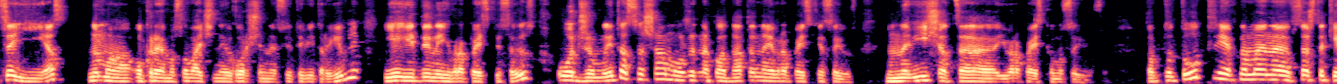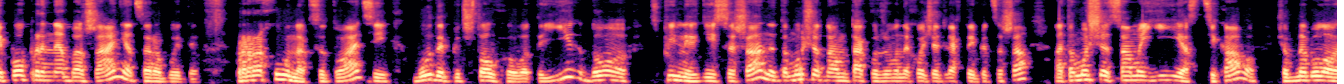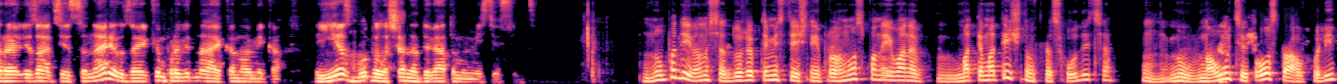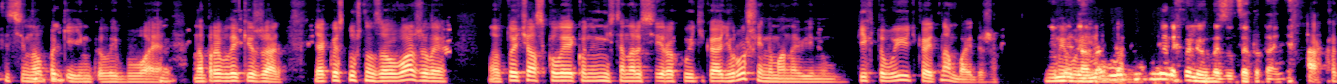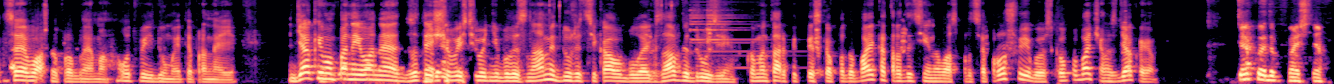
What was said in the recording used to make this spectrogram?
це ЄС. Нема окремо Словаччини і Угорщини в світовій торгівлі, є єдиний європейський союз. Отже, мита США можуть накладати на європейський союз. Ну навіщо це європейському союзу? Тобто, тут, як на мене, все ж таки, попри небажання це робити, прорахунок ситуації буде підштовхувати їх до спільних дій США, не тому, що там також вони хочуть лягти під США, а тому, що саме ЄС цікаво, щоб не було реалізації сценарію, за яким провідна економіка ЄС буде лише на дев'ятому місці в світі. Ну, подивимося, дуже оптимістичний прогноз, пане Іване. Математично все сходиться. Ну, в науці просто, а в політиці навпаки інколи буває. На превеликий жаль. Як ви слушно зауважили, е, в той час, коли економісти на Росії рахують і кажуть, грошей нема на війну, ті, хто воюють, кажуть, нам байдуже. Ну, Ми ми, да, ми, ми, ми не хвилюємося за це питання. Так, це ваша проблема. От ви і думаєте про неї. Дякую вам, пане Іване, за те, що ви сьогодні були з нами. Дуже цікаво було, як завжди. Друзі, коментар, підписка, подобайка. Традиційно вас про це прошу і обов'язково побачимось. Дякую. Дякую, до побачення.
